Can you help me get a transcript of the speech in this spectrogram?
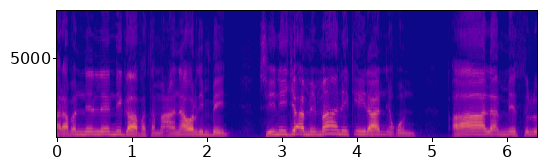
arabanneillee ni gaafata ma'anaa warri hin beeyne siinii je'ame maali qiraanni kun. Qaala mithlu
